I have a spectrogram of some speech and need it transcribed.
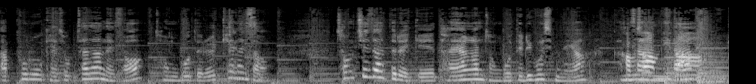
앞으로 계속 찾아내서 정보들을 캐내서 청취자들에게 다양한 정보 드리고 싶네요. 감사합니다.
